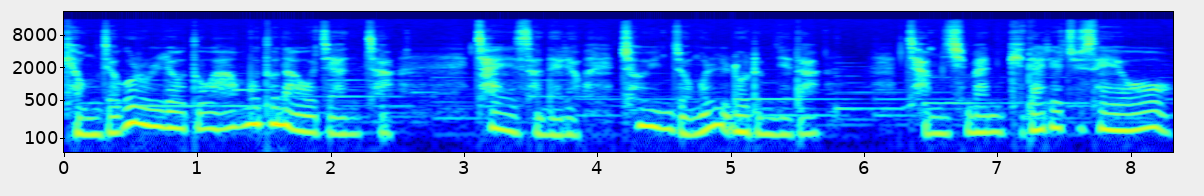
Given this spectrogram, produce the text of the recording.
경적을 울려도 아무도 나오지 않자 차에서 내려 초인종을 누릅니다. 잠시만 기다려 주세요.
